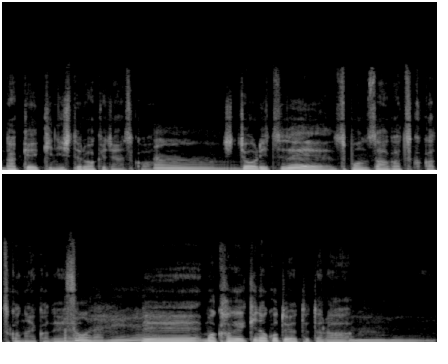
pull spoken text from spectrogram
だけ気にしてるわけじゃないですか、うん。視聴率でスポンサーがつくかつかないかで。そうだね。で、まあ、過激なことやってたら、うん。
